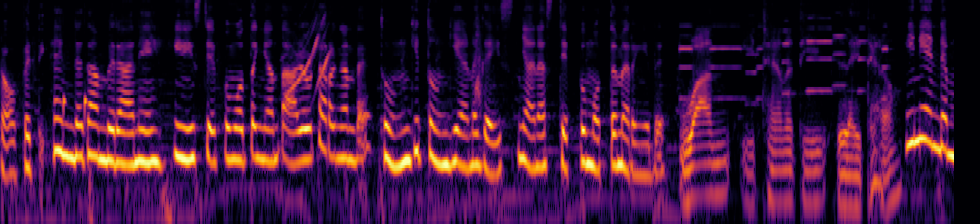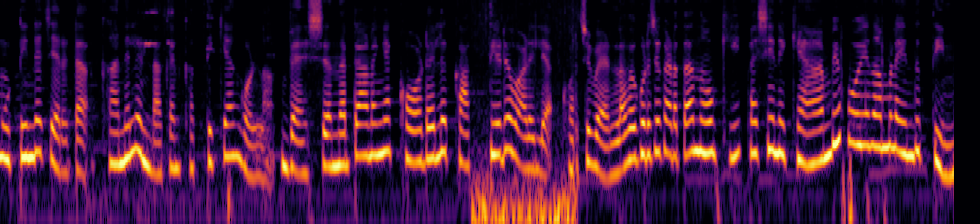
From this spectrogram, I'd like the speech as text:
ടോപ്പ് എത്തി. എന്റെ തമ്പുരാനെ ഇനി സ്റ്റെപ്പ് മൊത്തം ഞാൻ താഴോട്ട് ഇറങ്ങണ്ടേ? തൊങ്കി തൊങ്കിയാണ് ഗൈസ് ഞാൻ ആ സ്റ്റെപ്പ് മൊത്തം ഇറങ്ങിയത്. One eternity later. ഇനി എന്റെ മുട്ടിന്റെ ചിരട്ട കനലുണ്ടാക്കാൻ കത്തിക്കാൻ കൊള്ളാം. വിശന്നിട്ടാണെങ്കിൽ കുടൽ കത്തിയുടെ പാടില്ല കുറച്ച് വെള്ളമൊക്കെ കുടിച്ച് കടത്താൻ നോക്കി. പക്ഷെ ഇനി ക്യാമ്പിൽ പോയി നമ്മൾ എന്ത് തിന്നും?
